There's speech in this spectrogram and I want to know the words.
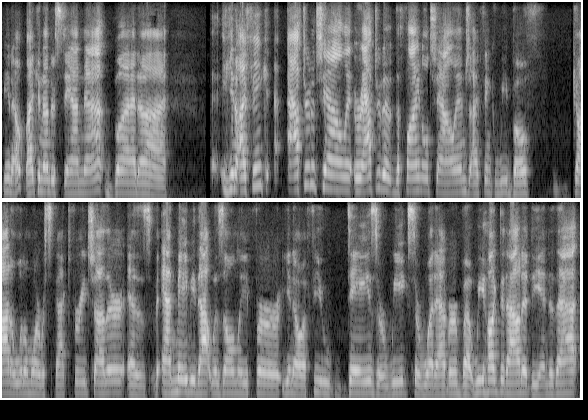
you know, I can understand that, but uh, you know, I think after the challenge or after the, the final challenge, I think we both got a little more respect for each other as and maybe that was only for you know a few days or weeks or whatever but we hugged it out at the end of that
